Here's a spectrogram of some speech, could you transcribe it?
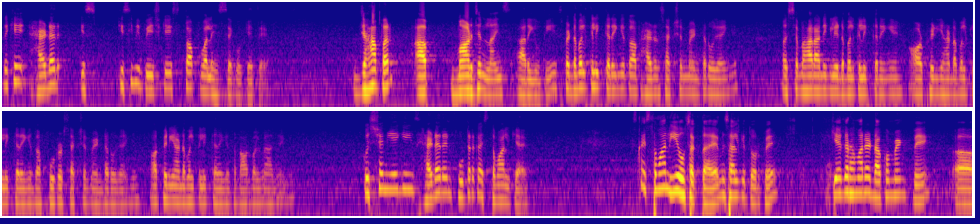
देखिए हेडर इस किसी भी पेज के इस टॉप वाले हिस्से को कहते हैं। जहाँ पर आप मार्जिन लाइंस आ रही होती हैं। इस पर डबल क्लिक करेंगे तो आप हेडर सेक्शन में एंटर हो जाएँगे। और इससे बाहर आने के लिए डबल क्लिक करेंगे और फिर यहाँ डबल क्लिक करेंगे तो आप फूटर सेक्शन में एंटर हो जाएँगे। और फिर यहाँ डबल क्लिक करेंगे तो नॉर्मल में आ जाएँगे। क्वेश्चन ये कि इस हेडर एंड फूटर का इस्तेमाल क्या है? इसका इस्तेमाल ये हो सकता है मिसाल के तौर पे कि अगर हमारे डॉक्यूमेंट में आ,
